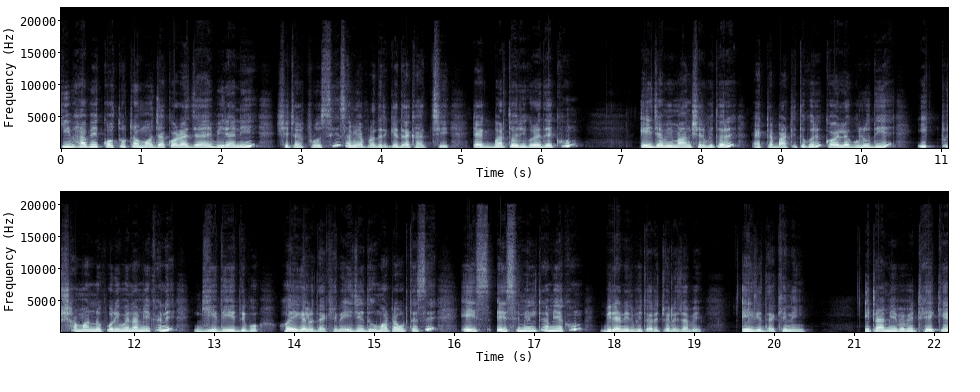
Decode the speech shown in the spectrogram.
কীভাবে কতটা মজা করা যায় বিরিয়ানি সেটার প্রসেস আমি আপনাদেরকে দেখাচ্ছি। একবার তৈরি করে দেখুন। এই যে আমি মাংসের ভিতরে একটা বাটিতে করে কয়লাগুলো দিয়ে একটু সামান্য পরিমাণ আমি এখানে ঘি দিয়ে দেব। হয়ে গেল দেখেন এই যে ধোঁয়াটা উঠতেছে এই এই স্মেলটা আমি এখন বিরিয়ানির ভিতরে চলে যাবে। এই যে দেখেন। এটা আমি এভাবে ঢেকে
